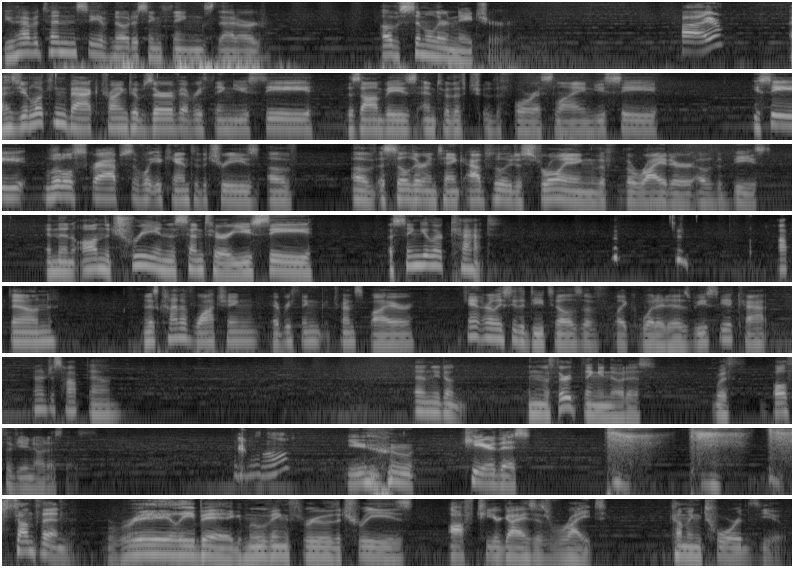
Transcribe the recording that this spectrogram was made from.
you have a tendency of noticing things that are of similar nature. Fire. As you're looking back, trying to observe everything, you see the zombies enter the the forest line. You see, you see little scraps of what you can through the trees of of Isildur and Tank absolutely destroying the the rider of the beast. And then on the tree in the center, you see a singular cat hop down and is kind of watching everything transpire. You can't really see the details of like what it is, but you see a cat kind of just hop down. And you don't. And the third thing you notice, with both of you notice this, you hear this something really big moving through the trees off to your guys' right, coming towards you.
